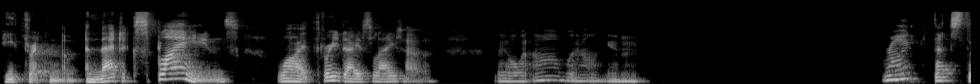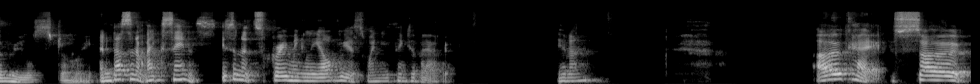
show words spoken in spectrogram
He threatened them. And that explains why three days later, they all went, oh, well, you know, right? That's the real story. And doesn't it make sense? Isn't it screamingly obvious when you think about it? You know? Okay, so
